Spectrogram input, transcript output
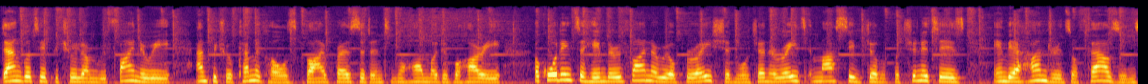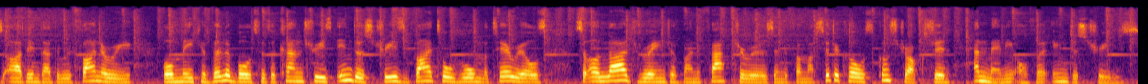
Dangote Petroleum Refinery and Petrochemicals by President Muhammadu Buhari. According to him, the refinery operation will generate massive job opportunities in their hundreds of thousands, adding that the refinery will make available to the country's industries vital raw materials to a large range of manufacturers in the pharmaceuticals, construction and many other industries.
